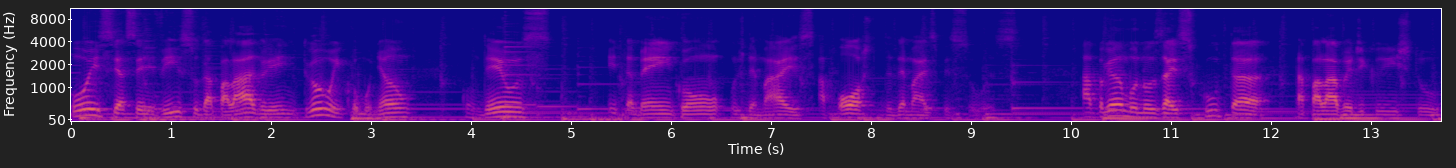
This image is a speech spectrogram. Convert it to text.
pôs-se a serviço da palavra e entrou em comunhão com Deus e também com os demais apóstolos e demais pessoas. Abramos-nos à escuta da palavra de Cristo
